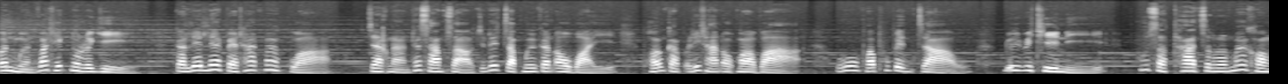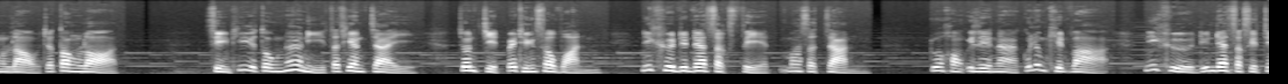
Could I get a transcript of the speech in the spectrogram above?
มันเหมือนว่าเทคโนโลยี การเล่นแร่แปรธาตุมากกว่า จากนั้นทั้งสามสาวจึงได้จับมือกันเอาไว้ พร้อมกับอธิษฐานออกมาว่า โอ้พระผู้เป็นเจ้า ด้วยวิธีนี้ ผู้ศรัทธาจำนวนมากของเราจะต้องหลอด สิ่งที่อยู่ตรงหน้าหนีสะเทือนใจ จนจิตไปถึงสวรรค์ นี่คือดินแดนศักดิ์สิทธิ์มาสจันดวงของอิเลนาก็เริ่มคิดว่า นี่คือดินแดนศักดิ์สิทธิ์จ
